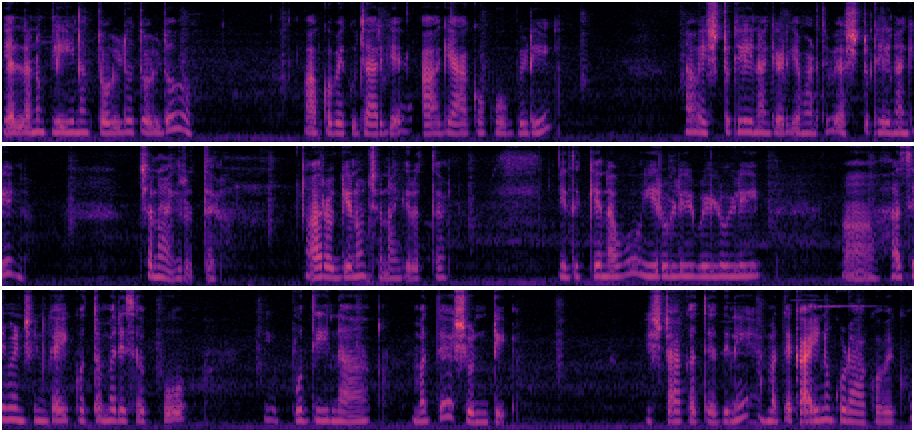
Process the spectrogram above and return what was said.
ಎಲ್ಲನೂ ಕ್ಲೀನಾಗಿ ತೊಳೆದು ತೊಳೆದು ಹಾಕೋಬೇಕು ಜಾರಿಗೆ. ಹಾಗೆ ಹಾಕೋಕೆ ಹೋಗ್ಬಿಡಿ. ನಾವು ಎಷ್ಟು ಕ್ಲೀನಾಗಿ ಅಡುಗೆ ಮಾಡ್ತೀವಿ, ಅಷ್ಟು ಕ್ಲೀನಾಗಿ ಚೆನ್ನಾಗಿರುತ್ತೆ. ಆರೋಗ್ಯನೂ ಚೆನ್ನಾಗಿರುತ್ತೆ. ಇದಕ್ಕೆ ನಾವು ಈರುಳ್ಳಿ, ಬೆಳ್ಳುಳ್ಳಿ ಹಸಿಮೆಣಸಿನ್ಕಾಯಿ, ಕೊತ್ತಂಬರಿ ಸೊಪ್ಪು ಪುದೀನ ಮತ್ತು ಶುಂಠಿ. ಇಷ್ಟ ಹಾಕತ್ತಿದ್ದೀನಿ ಮತ್ತು ಕಾಯಿನೂ ಕೂಡ ಹಾಕೋಬೇಕು.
